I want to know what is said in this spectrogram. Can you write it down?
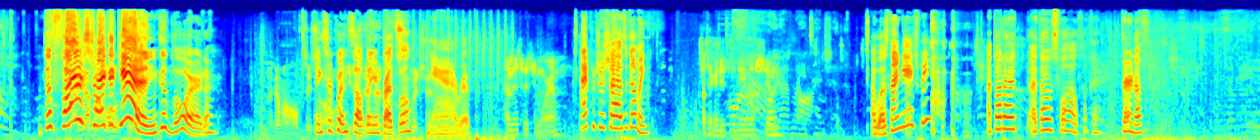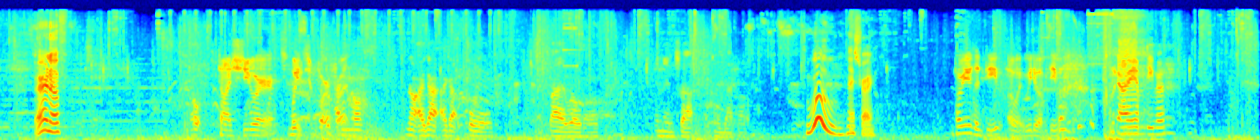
the fire strike again. Good lord. I got my ulti. Thanks so for putting salt on your pretzel. Yeah, rip. I'm gonna switch to Moira. Hi Patricia, how's it going? So I can do some damage too. I was 90 HP. I thought I had, I thought it was full health. Okay, fair enough. Fair enough. Oh, Tosh, you were way too far front. No, no, I got I got pulled by a roadhog and then trapped coming back up. Woo! Nice try. Probably use a D.Va. Oh wait, we do have D.Va. Yeah, I am D.Va.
